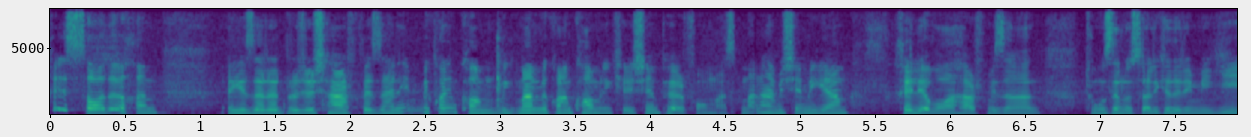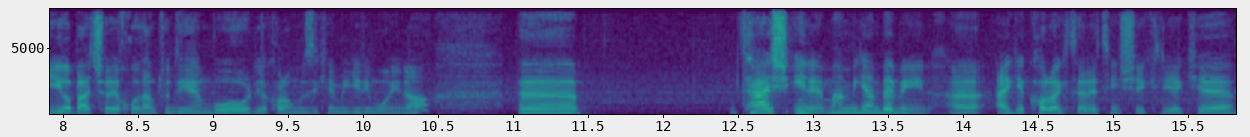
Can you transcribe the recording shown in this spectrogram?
خیلی ساده بخوایم یه ذره راجعش حرف بزنیم می‌کنیم من می‌کنم communication performance من همیشه میگم خیلی با من حرف می‌زنن تو اون سن و سالی که داری میگی یا بچه‌های خودم تو DM Board یا کارآموزی که می‌گیریم و اینا تهش اینه من میگم ببین اگه character ت این شکلیه که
